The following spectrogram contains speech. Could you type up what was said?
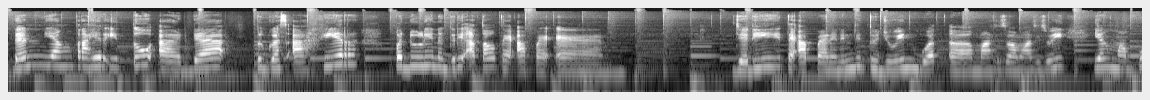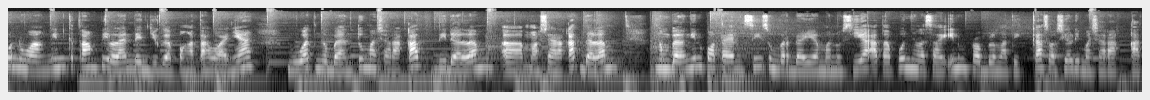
Dan yang terakhir itu ada tugas akhir peduli negeri atau TAPN Jadi TAPN ini ditujuin buat uh, mahasiswa-mahasiswi yang mampu nuangin keterampilan dan juga pengetahuannya buat ngebantu masyarakat di dalam uh, masyarakat dalam ngembangin potensi sumber daya manusia ataupun nyelesain problematika sosial di masyarakat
